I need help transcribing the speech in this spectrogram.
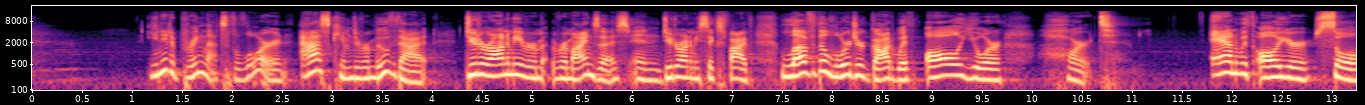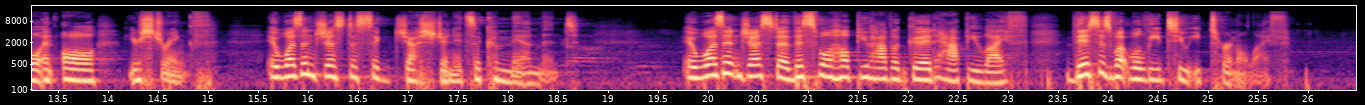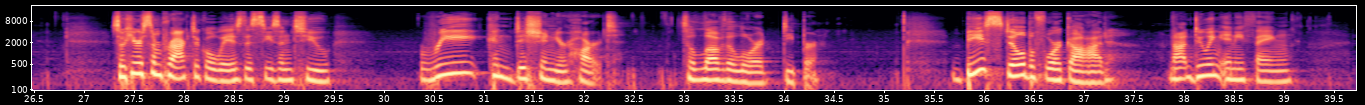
You need to bring that to the Lord. Ask Him to remove that. Deuteronomy rem- reminds us in Deuteronomy 6 5, love the Lord your God with all your heart and with all your soul and all your strength. It wasn't just a suggestion, it's a commandment. It wasn't just a, this will help you have a good, happy life. This is what will lead to eternal life. So, here's some practical ways this season to recondition your heart to love the Lord deeper. Be still before God, not doing anything,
